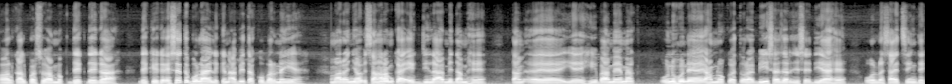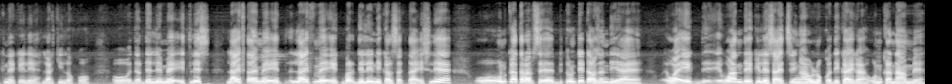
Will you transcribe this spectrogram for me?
और कल परसों हम लोग देख देगा। देखेगा ऐसे तो बोला है, लेकिन अभी तक खबर नहीं है। हमारा संग्राम का एक ज़िला मैदाम है ये हिबा मेमक। उन्होंने हम लोग को थोड़ा बीस हज़ार जैसे दिया है, और साइड सिंह देखने के लिए, लड़की लोग को। और इधर दिल्ली में एटलीस्ट लाइफ टाइम में लाइफ में एक बार दिल्ली निकल सकता है। इसलिए उनका तरफ़ से ट्वेंटी थाउज़ेंड दिया है। वह एक वन डे के लिए साइड सिंह हम लोग को दिखाएगा, उनका नाम में।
